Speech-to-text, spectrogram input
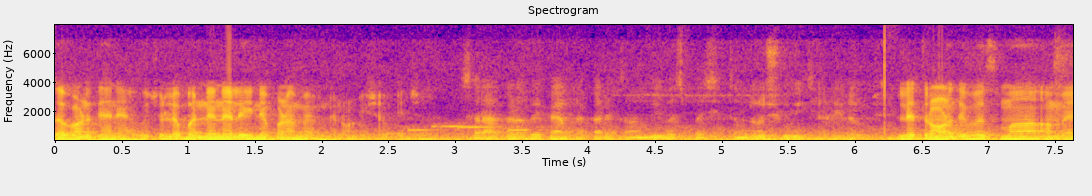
દબાણ ધ્યાને આવ્યું છે એટલે બંનેને લઈને પણ અમે એમને નોટિસ આપી છે સર આગળ હવે કયા પ્રકારે ત્રણ દિવસ પછી તંત્ર શું વિચારી રહ્યું છે? એટલે ત્રણ દિવસમાં અમે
